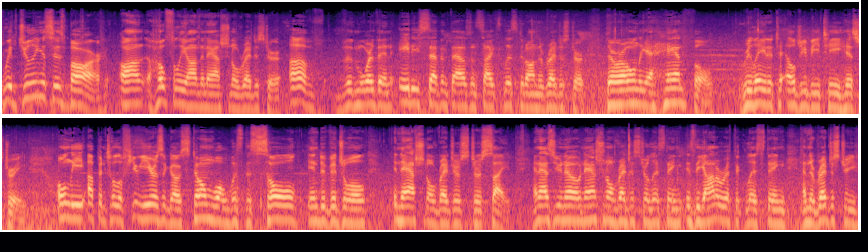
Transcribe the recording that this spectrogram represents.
with Julius's Bar, on, hopefully on the National Register, of the more than 87,000 sites listed on the register, there are only a handful related to LGBT history. Only up until a few years ago, Stonewall was the sole individual National Register site. And as you know, National Register listing is the honorific listing and the registry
